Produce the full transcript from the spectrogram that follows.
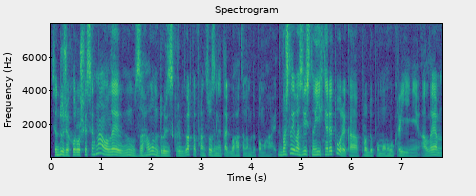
Це дуже хороший сигнал, але ну загалом, друзі, скажу відверто, французи не так багато нам допомагають. Важлива, звісно, їхня риторика про допомогу Україні, але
